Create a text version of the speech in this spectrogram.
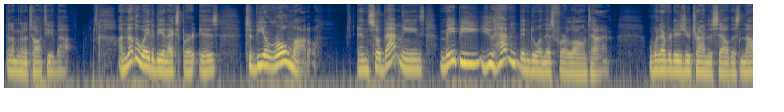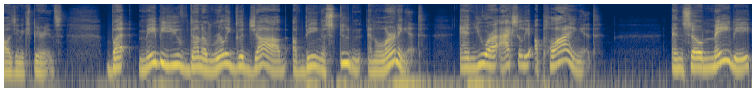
that I'm going to talk to you about. Another way to be an expert is to be a role model. And so that means maybe you haven't been doing this for a long time, whatever it is you're trying to sell, this knowledge and experience. But maybe you've done a really good job of being a student and learning it, and you are actually applying it. And so maybe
